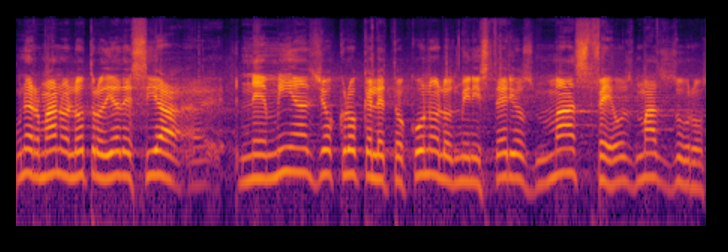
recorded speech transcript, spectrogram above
Un hermano el otro día decía, Nehemías yo creo que le tocó uno de los ministerios más feos, más duros.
